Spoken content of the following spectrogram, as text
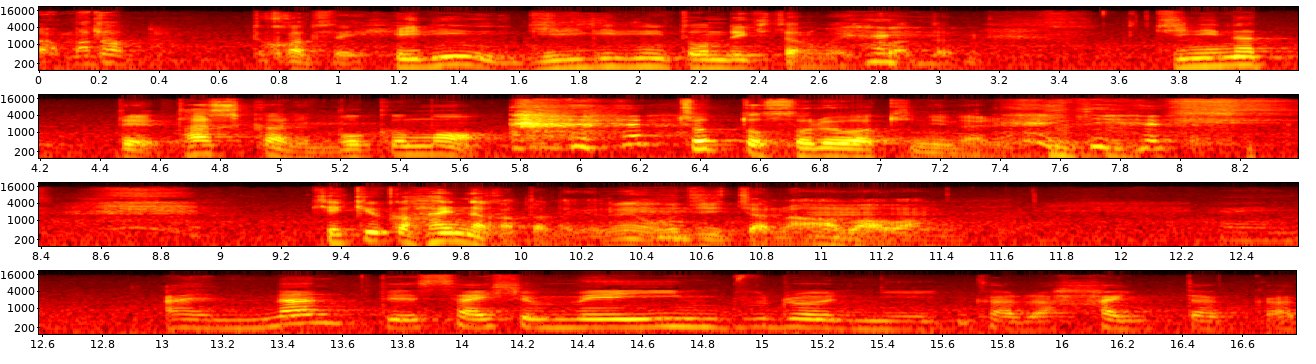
あまたとかってヘリにギリギリに飛んできたのが一個あった。気になって確かに僕もちょっとそれは気になりました 結局入んなかったんだけどねおじいちゃんの泡は、はい。あなんて最初メイン風呂にから入ったかっ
